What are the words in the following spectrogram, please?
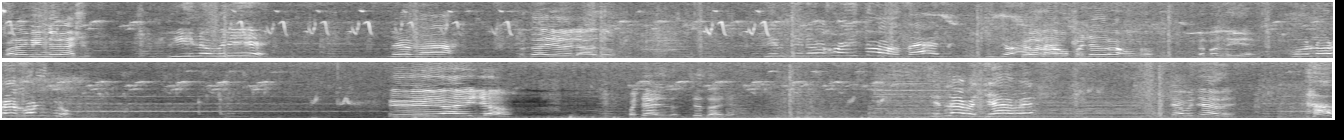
બરાબર વીનો રાખ્યું વીનો વરી ને વાહ બધા રહ્યા તો કીર્તિ નો કોઈ તો દાન કીધો ચલો રાખો પચાસ રાખો બ્રો ડબલ થઈ જાય કોનો રાખો ને બ્રો એ આઈ જા પચાસ જતા રહ્યા કેટલા બચ્યા હવે પચાસ પચાસ દે હા,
